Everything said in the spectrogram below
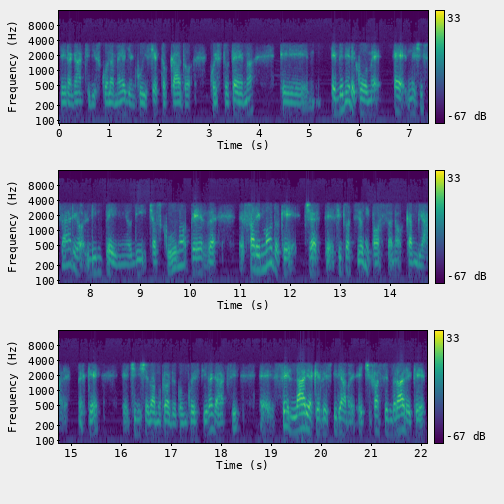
dei ragazzi di scuola media in cui si è toccato questo tema e, e vedere come è necessario l'impegno di ciascuno per eh, fare in modo che certe situazioni possano cambiare, perché eh, ci dicevamo proprio con questi ragazzi, eh, se l'aria che respiriamo e ci fa sembrare che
